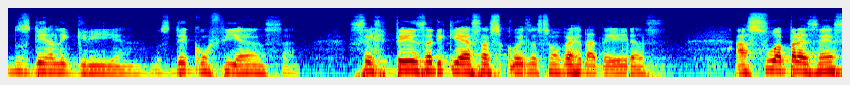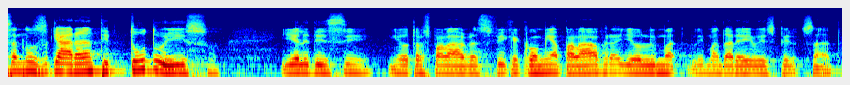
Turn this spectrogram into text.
nos dê alegria, nos dê confiança, certeza de que essas coisas são verdadeiras. A sua presença nos garante tudo isso. E ele disse, em outras palavras, fica com minha palavra e eu lhe, mandarei o Espírito Santo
